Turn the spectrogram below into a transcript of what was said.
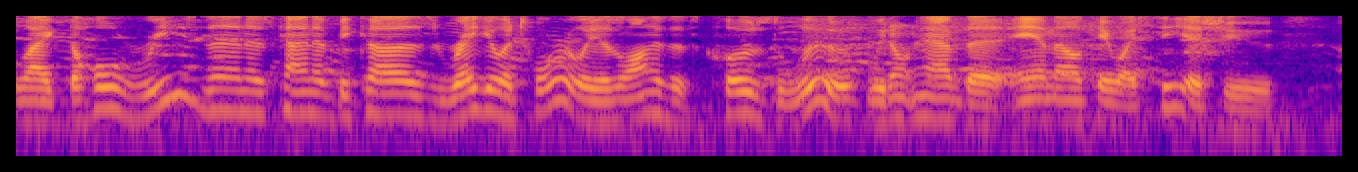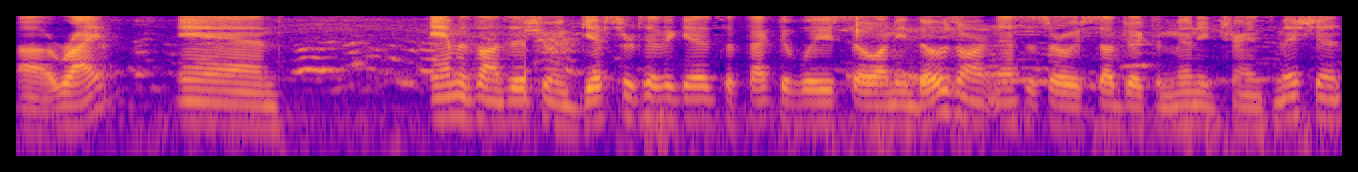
like the whole reason is kind of because regulatorily, as long as it's closed loop, we don't have the AML KYC issue, uh, right? And Amazon's issuing gift certificates effectively, so I mean, those aren't necessarily subject to money transmission.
